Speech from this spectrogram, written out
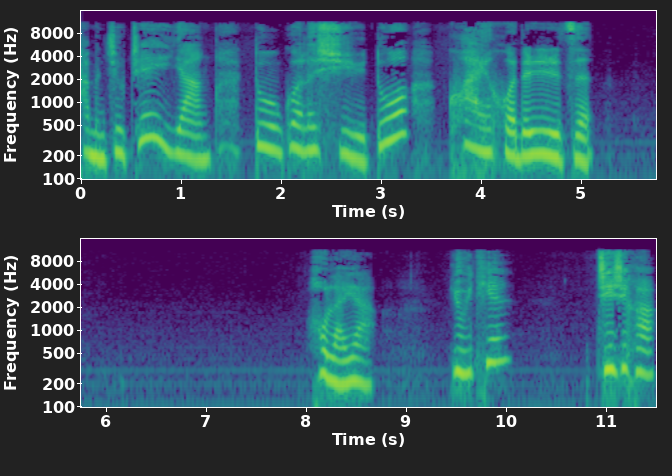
他们就这样度过了许多快活的日子。后来呀，有一天，杰西卡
